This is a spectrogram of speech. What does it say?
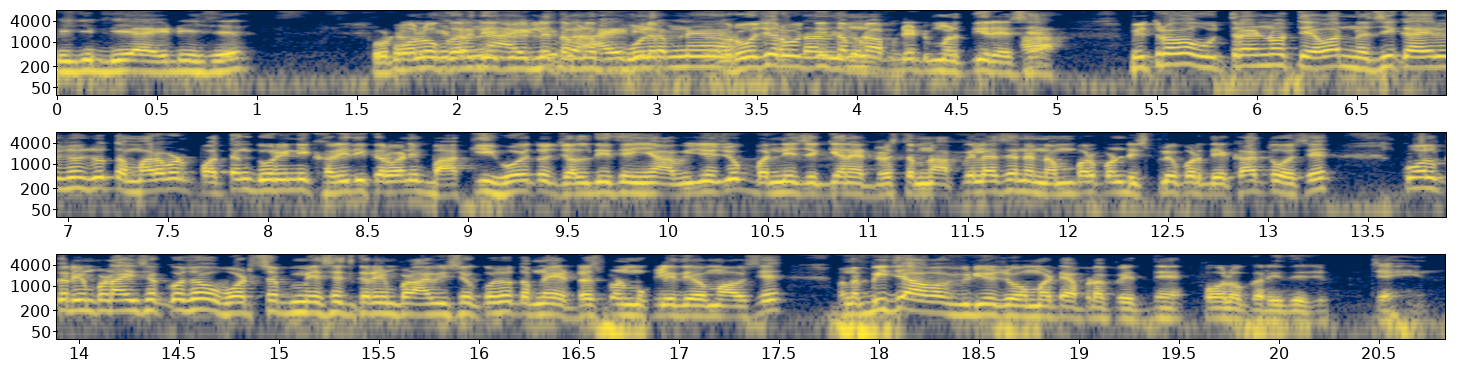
બીજી બે આઈડી છે. ફોલો કરી દેજો એટલે તમને રોજે રોજની તમને અપડેટ મળતી રહેશે. મિત્રો હવે ઉત્તરાયણનો તહેવાર નજીક આવી રહ્યો છે જો તમારા પણ પતંગ દોરીની ખરીદી કરવાની બાકી હોય તો જલ્દીથી અહીંયા આવી જજો. બંને જગ્યાના એડ્રેસ તમને આપેલા છે અને નંબર પણ ડિસ્પ્લે પર દેખાતો હશે. કોલ કરીને પણ આવી શકો છો વોટ્સએપ મેસેજ કરીને પણ આવી શકો છો. તમને એડ્રેસ પણ મોકલી દેવામાં આવશે. અને બીજા આવા વીડિયો જોવા માટે આપણા પેજને ફોલો કરી દેજો. જય હિન્દ.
